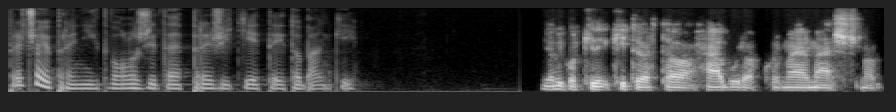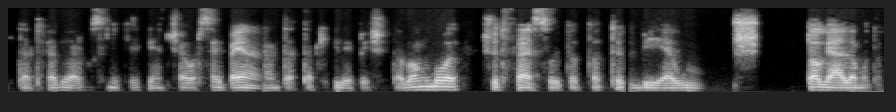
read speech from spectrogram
Prečo je pre nich dôležité prežitie tejto banky? Amikor kitört a háború, akkor már másnap, tehát február 25-én Csehország bejelentette a kilépését a bankból, sőt felszólította a többi EU-s tagállamot.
